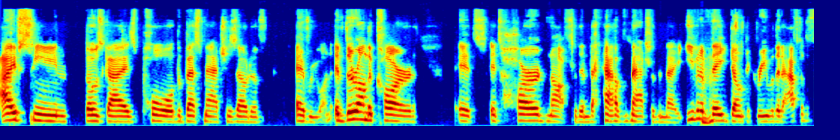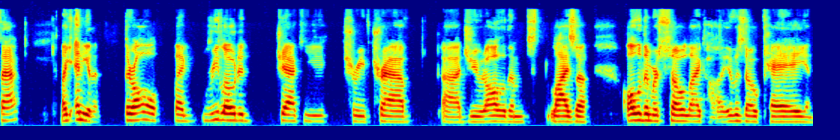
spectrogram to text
I've seen those guys pull the best matches out of everyone. If they're on the card, it's it's hard not for them to have match of the night, even mm-hmm. if they don't agree with it after the fact. Like any of them, they're all like reloaded. Jackie, Sharif, Trav, uh, Jude, all of them, Liza all of them are so like, oh, it was okay and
